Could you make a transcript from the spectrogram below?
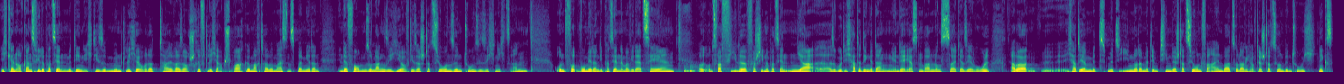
ich kenne auch ganz viele Patienten, mit denen ich diese mündliche oder teilweise auch schriftliche Absprache gemacht habe, meistens bei mir dann in der Form, solange sie hier auf dieser Station sind, tun sie sich nichts an und wo mir dann die Patienten immer wieder erzählen, und zwar viele verschiedene Patienten, ja, also gut, ich hatte den Gedanken in der ersten Behandlungszeit ja sehr wohl, aber äh, ich hatte ja mit, mit Ihnen oder mit dem Team der Station vereinbart, solange ich auf der Station bin, tue ich nichts.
